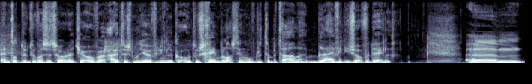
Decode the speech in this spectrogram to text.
En tot nu toe was het zo dat je over uiterst milieuvriendelijke auto's... geen belasting hoefde te betalen. Blijven die zo voordelig? Um,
